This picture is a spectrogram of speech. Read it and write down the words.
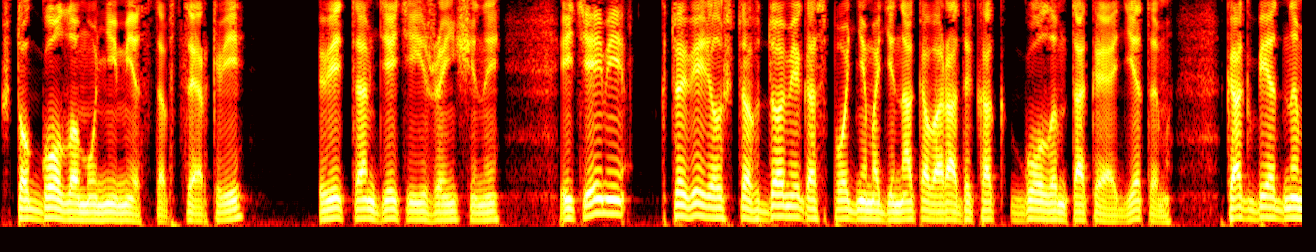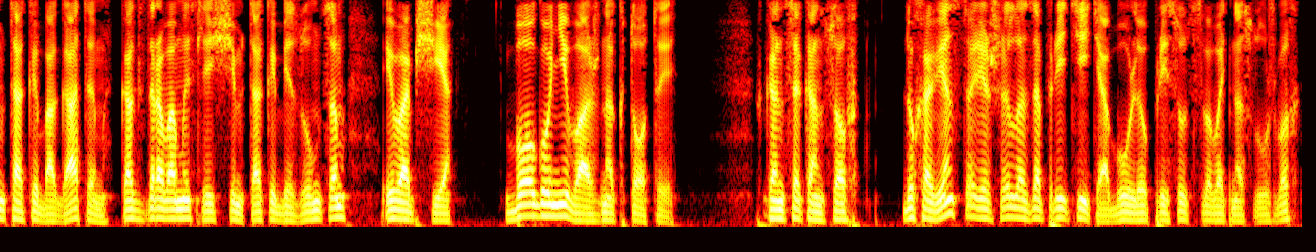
что голому не место в церкви, ведь там дети и женщины, и теми, кто верил, что в доме Господнем одинаково рады как голым, так и одетым, как бедным, так и богатым, как здравомыслящим, так и безумцам, и вообще, Богу не важно, кто ты. В конце концов, духовенство решило запретить Абулю присутствовать на службах,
